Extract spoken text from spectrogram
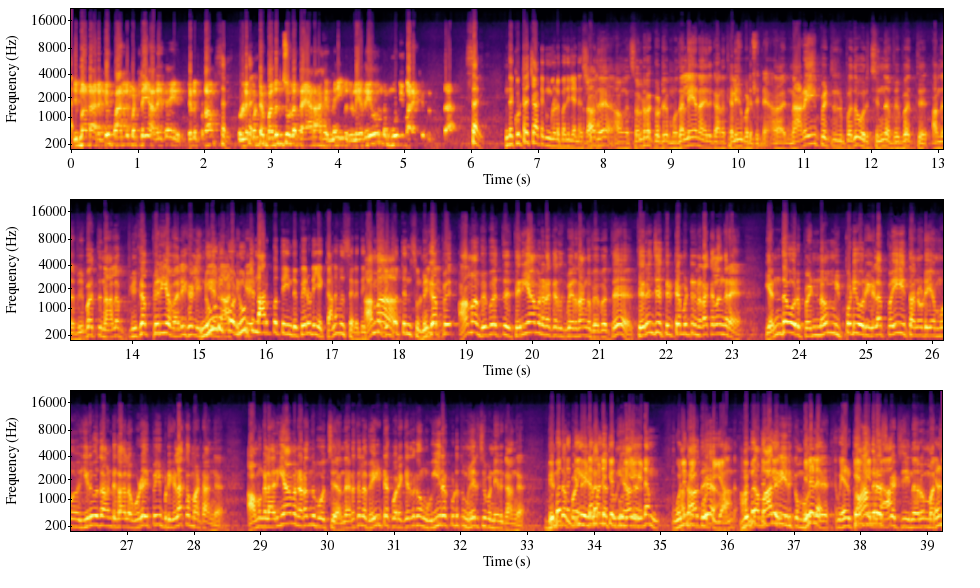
டிமாண்டா இருக்கு. பார்லிமெண்ட்லயும் அதை தான் எழுப்பினோம் பதில் சொல்ல தயாராக இல்லை. இவர்கள் எதையோ இந்த மூடி மறைக்க சரி. இந்த குற்றச்சாட்டுக்கு உங்களோட பதில் என்ன அதாவது? அவங்க சொல்ற குற்ற முதல்லயே நான் இதுக்கான தெளிவுபடுத்திட்டேன். நடைபெற்றிருப்பது ஒரு சின்ன விபத்து. அந்த விபத்துனால மிகப்பெரிய நாட்டுக்கே- நூற்று நாற்பத்தி ஐந்து பேருடைய கனவு சார் விபத்துன்னு சொல்லுங்க மிகப்பெ ஆமா விபத்து தெரியாம நடக்கிறதுக்கு பேர் தாங்க விபத்து. தெரிஞ்சு திட்டமிட்டு நடக்கலங்கிறேன். எந்த ஒரு பெண்ணும் இப்படி ஒரு இழப்பை தன்னுடைய இருபது ஆண்டு கால உழைப்பை இப்படி இழக்க மாட்டாங்க. அவங்கள அறியாம நடந்து போச்சு. அந்த இடத்துல வெயிட்டை குறைக்கிறதுக்கு அவங்க உயிரை கொடுத்து முயற்சி பண்ணிருக்காங்க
